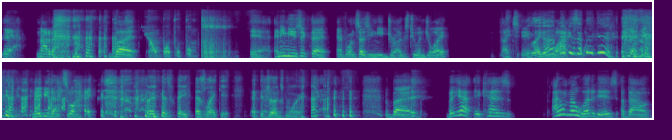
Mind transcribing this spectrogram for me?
Yeah, not about it. But yeah, any music that everyone says you need drugs to enjoy. I, like, oh, why? maybe it's not that good. Yeah, maybe that's why. that's why you guys like it. Like the drugs more. but but yeah, because I don't know what it is about.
